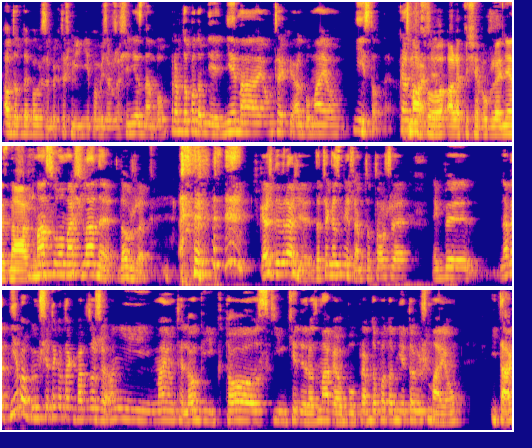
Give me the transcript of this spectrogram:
out of the box, żeby ktoś mi nie powiedział, że się nie znam, bo prawdopodobnie nie mają Czechy albo mają, nieistotne. Masło, razie. ale ty się w ogóle nie znasz. Masło maślane, dobrze. w każdym razie, do czego zmierzam, to to, że jakby nawet nie bałbym się tego tak bardzo, że oni mają te logi, kto z kim kiedy rozmawiał, bo prawdopodobnie to już mają. I tak,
